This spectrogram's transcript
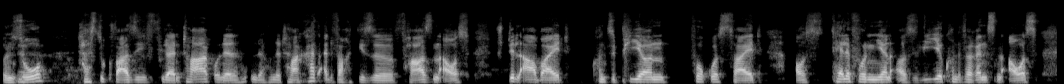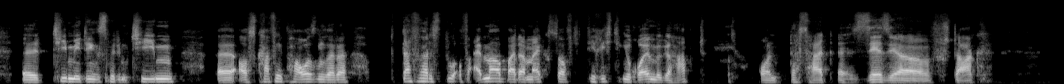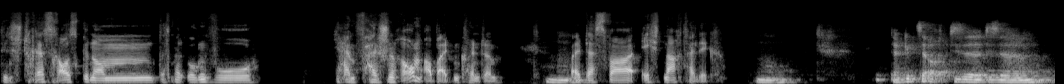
Und so hast du quasi für deinen Tag und der, und der Tag hat einfach diese Phasen aus Stillarbeit, Konzipieren, Fokuszeit, aus Telefonieren, aus Videokonferenzen, aus äh, Teammeetings mit dem Team, äh, aus Kaffeepausen. Dafür hattest du auf einmal bei der Microsoft die richtigen Räume gehabt. Und das hat äh, sehr, sehr stark den Stress rausgenommen, dass man irgendwo ja im falschen Raum arbeiten könnte. Mhm. Weil das war echt nachteilig. Mhm. Da gibt es ja auch diese, diese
